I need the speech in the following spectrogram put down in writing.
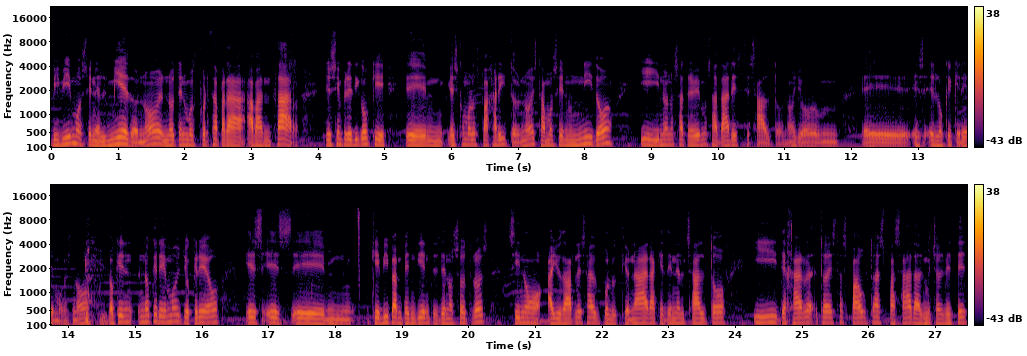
vivimos en el miedo, ¿no? No tenemos fuerza para avanzar. Yo siempre digo que eh, es como los pajaritos, ¿no? Estamos en un nido y no nos atrevemos a dar este salto, ¿no? Yo mm, eh, es, es, lo que queremos, ¿no? Lo que no queremos, yo creo, es, es em, que vivan pendientes de nosotros, sino ayudarles a evolucionar, a que den el salto y dejar todas estas pautas pasadas muchas veces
